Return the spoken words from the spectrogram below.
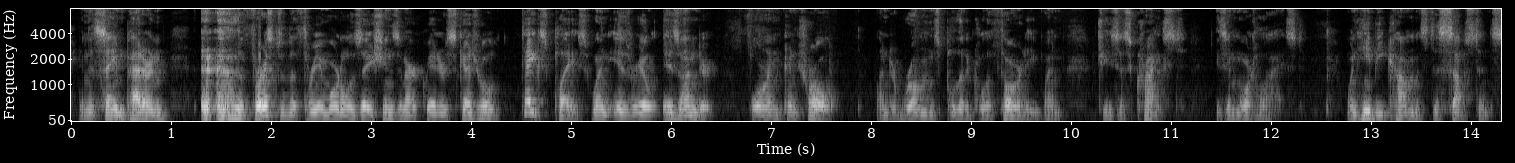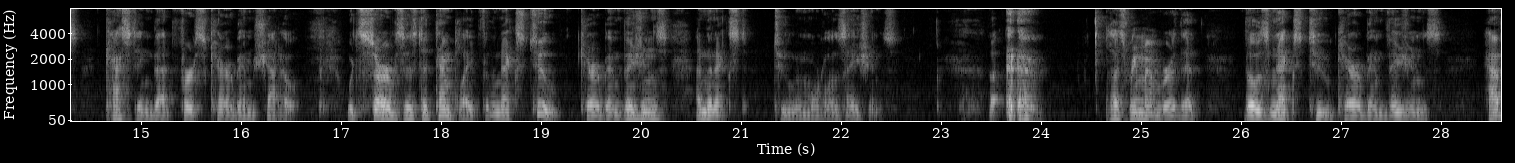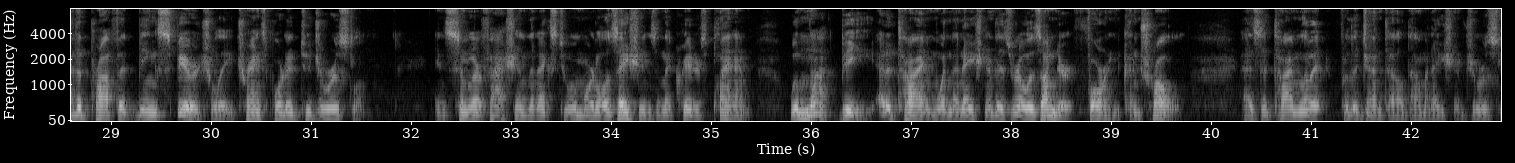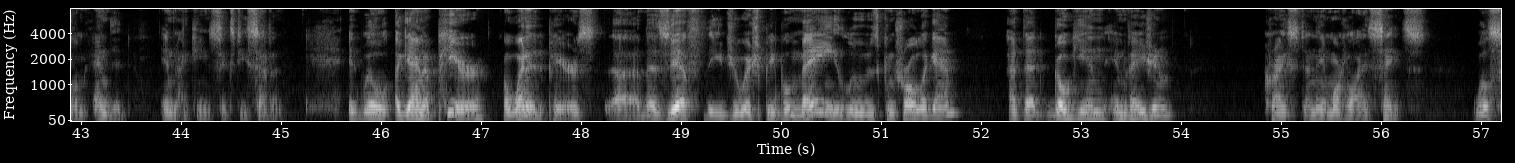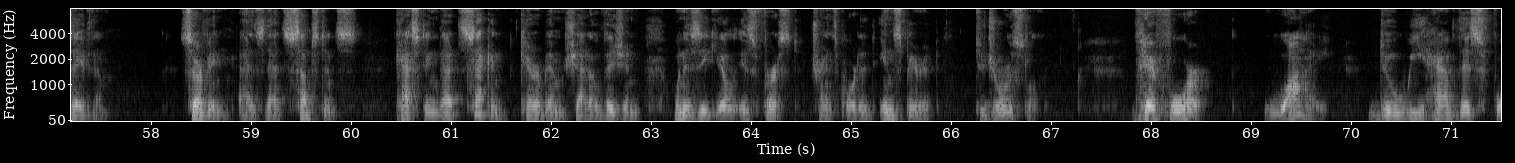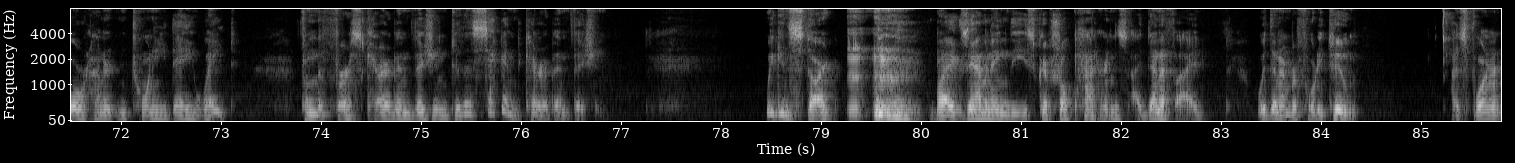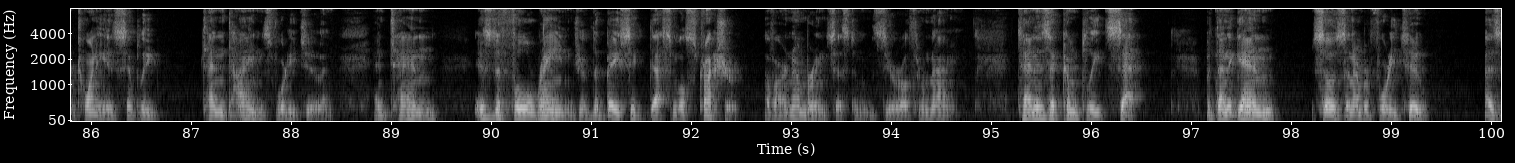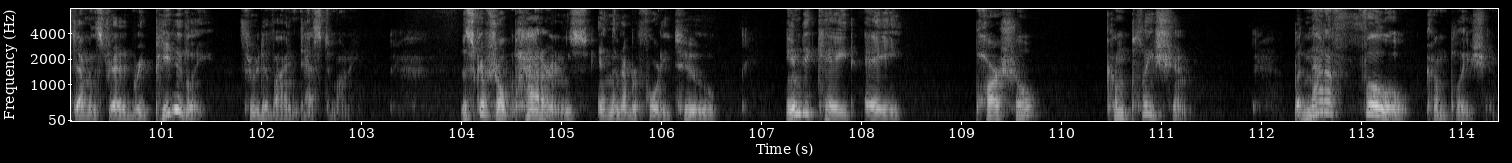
In the same pattern, the first of the three immortalizations in our Creator's schedule takes place when Israel is under foreign control, under Rome's political authority, when Jesus Christ is immortalized, when he becomes the substance, casting that first cherubim shadow, which serves as the template for the next two cherubim visions and the next two immortalizations. Let's remember that those next two cherubim visions have the prophet being spiritually transported to Jerusalem. In similar fashion, the next two immortalizations in the Creator's plan will not be at a time when the nation of Israel is under foreign control, as the time limit for the Gentile domination of Jerusalem ended in 1967. It will again appear, or when it appears, uh, as if the Jewish people may lose control again at that Gogian invasion Christ and the immortalized saints will save them, serving as that substance, casting that second cherubim shadow vision when Ezekiel is first transported in spirit to Jerusalem. Therefore, why do we have this 420 day wait from the first cherubim vision to the second cherubim vision? We can start by examining the scriptural patterns identified with the number 42 as 420 is simply 10 times 42, and, and 10 is the full range of the basic decimal structure of our numbering system, 0 through 9. 10 is a complete set. But then again, so is the number 42, as demonstrated repeatedly through divine testimony. The scriptural patterns in the number 42 indicate a partial completion, but not a full completion.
